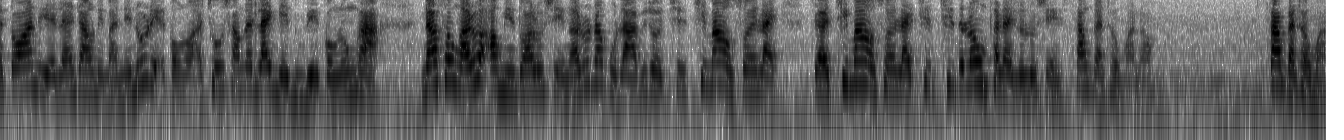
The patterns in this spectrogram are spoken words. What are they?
က်သွားနေတဲ့လမ်းကြောင်းတွေမှာနင်တို့တွေအကုန်လုံးအချိုးချောင်နဲ့လိုက်နေလူတွေအကုန်လုံးက နောက်ဆုံးငါတို့အောင်မြင်သွားလို့ရှိရင်ငါတို့နောက်ကိုလာပြီးတော့ချီမအောင်ဆွဲလိုက်ချီမအောင်ဆွဲလိုက်ချီသလုံးဖက်လိုက်လို့လို့ရှိရင်စောင့်ကန်ထုံမှာနော်စောင့်ကန်ထုံမှာ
